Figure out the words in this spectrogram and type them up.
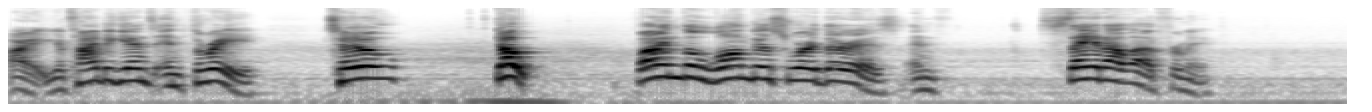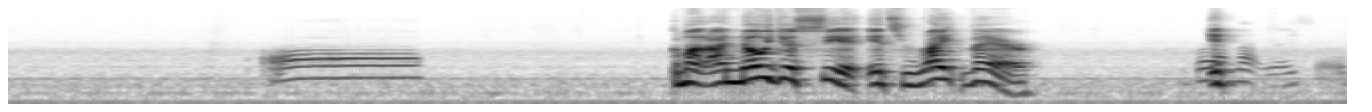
right, your time begins in three, two, go. Find the longest word there is, and say it out loud for me. Uh, Come on, I know you see it. It's right there. but It- I'm not racist.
